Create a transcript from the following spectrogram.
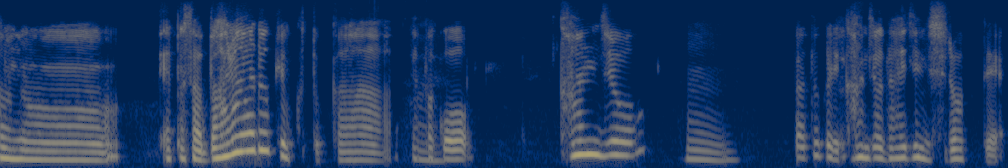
その、やっぱさ、バラード曲とか、やっぱこう、感情うん特に感情を大事にしろって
